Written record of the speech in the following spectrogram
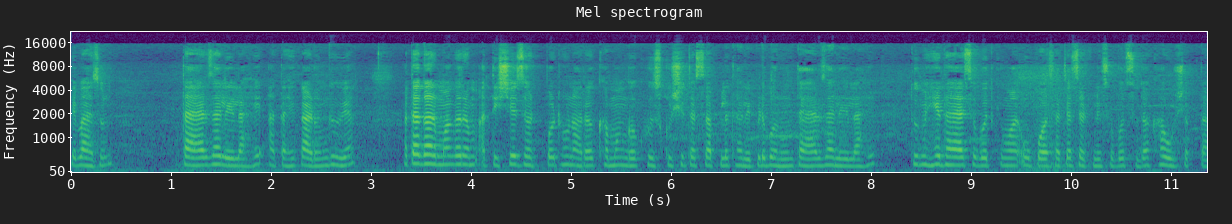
ते भाजून तयार झालेलं आहे. आता हे काढून घेऊया. आता गरमागरम अतिशय झटपट होणारं खमंग खुसखुशीत असं आपलं थालीपीठ बनवून तयार झालेलं आहे. तुम्ही हे दह्यासोबत किंवा उपवासाच्या चटणीसोबत सुद्धा खाऊ शकता.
